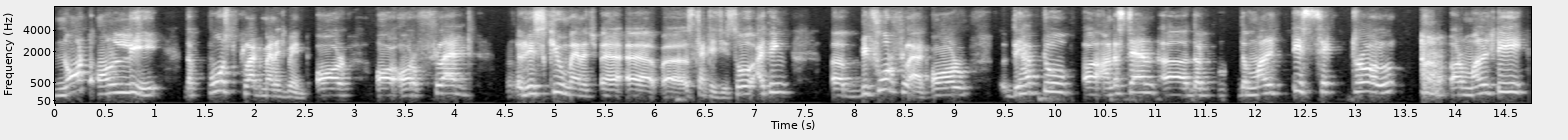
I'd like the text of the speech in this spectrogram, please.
Not only the post-flood management or or, or flood rescue manage uh, uh, strategy. So I think before flood, or they have to understand the the multi-sectoral or multi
